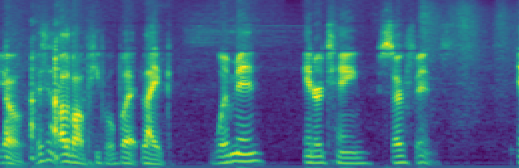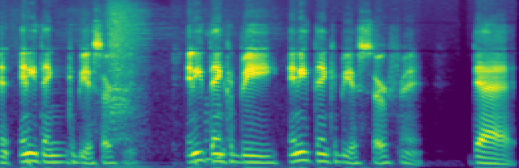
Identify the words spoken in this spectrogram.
yo. This is all about people, but like women entertain serpents, and anything could be a serpent. Anything could be anything could be a serpent that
